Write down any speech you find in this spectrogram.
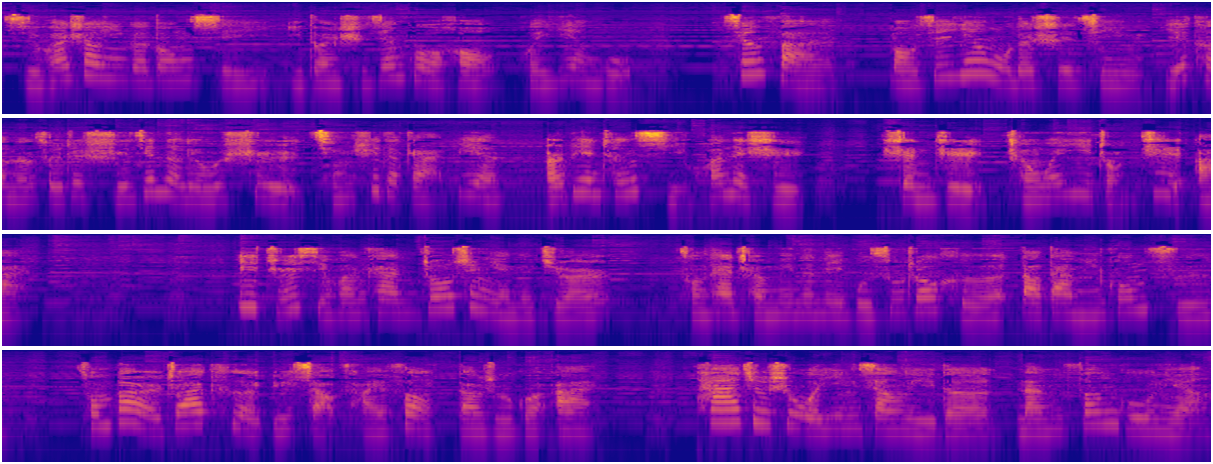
喜欢上一个东西，一段时间过后会厌恶；相反，某些厌恶的事情也可能随着时间的流逝、情绪的改变而变成喜欢的事，甚至成为一种挚爱。一直喜欢看周迅演的角儿，从他成名的那部《苏州河》到《大明宫词》，从巴尔扎克与小裁缝到《如果爱》，她就是我印象里的南方姑娘，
